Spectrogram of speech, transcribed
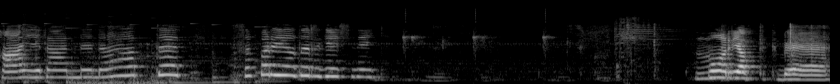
Hayır anne ne yaptın? Sıfır yıldır geçtik. Mor yaptık be.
